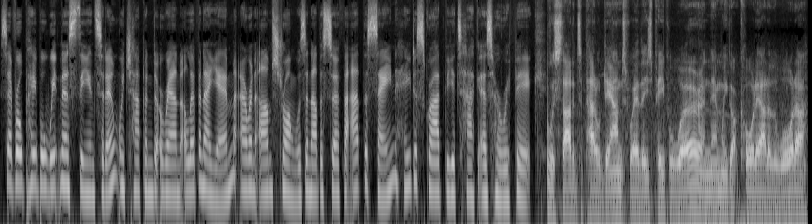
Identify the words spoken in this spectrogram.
Several people witnessed the incident which happened around 11am. Aaron Armstrong was another surfer at the scene. He described the attack as horrific. We started to paddle down to where these people were, and then we got caught out of the water.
